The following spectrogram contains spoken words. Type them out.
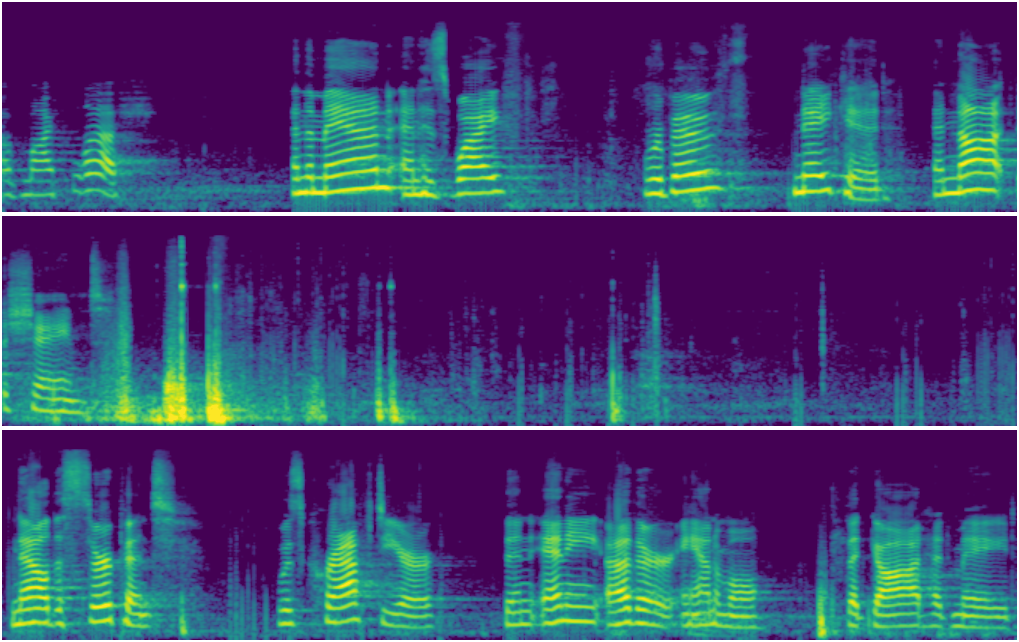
of my flesh. And the man and his wife were both naked and not ashamed. Now the serpent was craftier than any other animal that God had made.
